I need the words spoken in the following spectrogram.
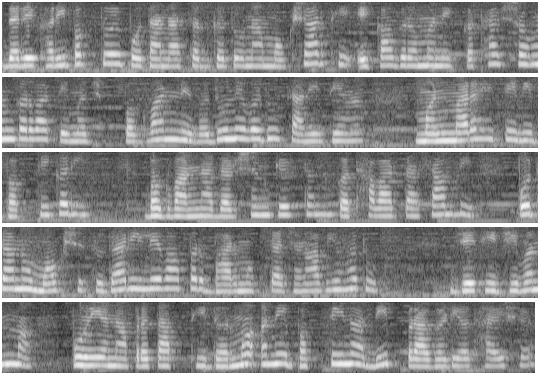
દરેક હરિભક્તોએ પોતાના સદગતોના મોક્ષાર્થે એકાગ્ર મને કથા શ્રવણ કરવા તેમજ ભગવાનને વધુને વધુ સાનિધ્ય મનમાં રહે તેવી ભક્તિ કરી, ભગવાનના દર્શન કીર્તન કથા વાર્તા સાંભળી, પોતાનો મોક્ષ સુધારી લેવા પર ભાર મૂકતા જણાવ્યું હતું. જેથી જીવનમાં પુણ્યના પ્રતાપથી ધર્મ અને ભક્તિના દીપ પ્રાગટ્ય થાય છે.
